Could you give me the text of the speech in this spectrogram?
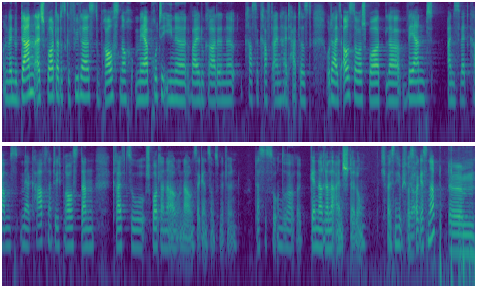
Und wenn du dann als Sportler das Gefühl hast, du brauchst noch mehr Proteine, weil du gerade eine krasse Krafteinheit hattest, oder als Ausdauersportler während eines Wettkampfs mehr Carbs natürlich brauchst, dann greif zu Sportlernahrung und Nahrungsergänzungsmitteln. Das ist so unsere generelle Einstellung. Ich weiß nicht, ob ich was ja. vergessen habe. Ähm,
